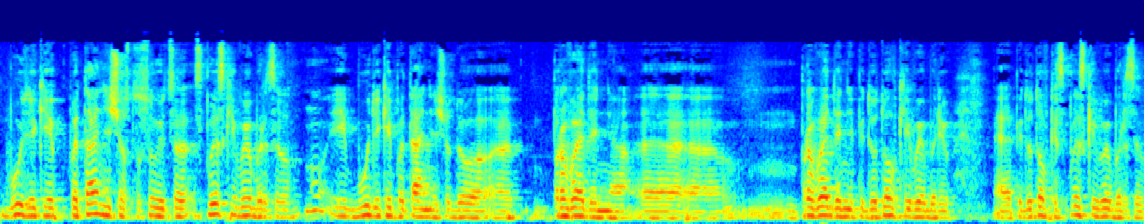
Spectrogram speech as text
Будь-які питання, що стосуються списків виборців, ну і будь-які питання щодо е, проведення, е, проведення підготовки виборів, підготовки списків виборців,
